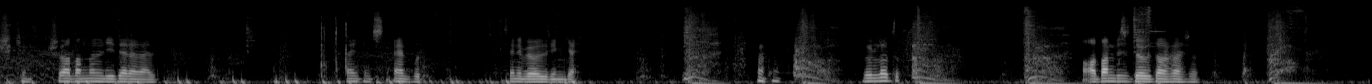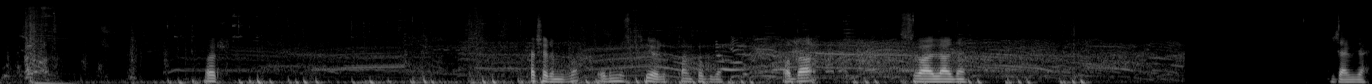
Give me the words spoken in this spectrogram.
Şu kim? Şu adamların lideri herhalde. Sen kimsin? Edward. Seni bir öldüreyim gel. dur la dur. Adam bizi dövdü arkadaşlar. Öl. Kaç ölümüz var? Ölümüz bir ölü. Tam çok güzel. O da süvarilerden. Güzel güzel.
